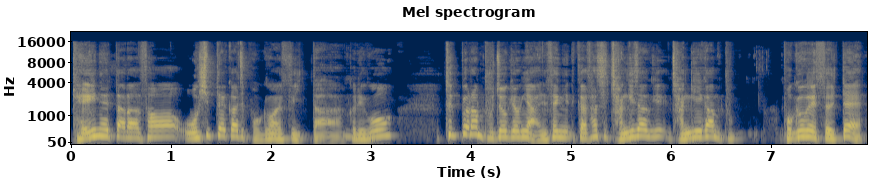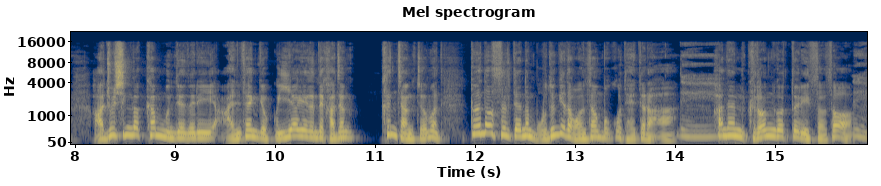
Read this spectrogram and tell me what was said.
개인에 따라서 50대까지 복용할 수 있다. 음. 그리고 특별한 부작용이 안 생기 그러니까 사실 장기적 장기간 부- 복용했을 때 아주 심각한 문제들이 안 생겼고 이 약의 근데 가장 큰 장점은 끊었을 때는 모든 게 다 원상복구 되더라 네. 하는 그런 것들이 있어서 네.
